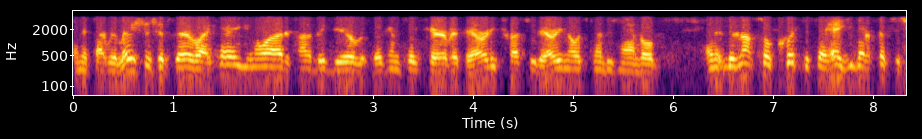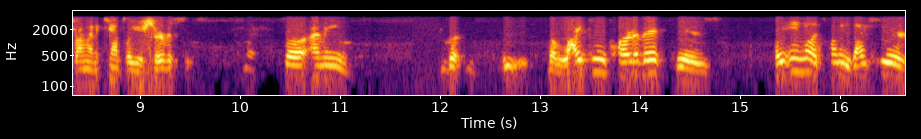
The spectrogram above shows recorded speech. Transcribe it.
And if that relationship's there, like, hey, you know what? It's not a big deal. They're going to take care of it. They already trust you. They already know it's going to be handled. And they're not so quick to say, hey, you better fix this or I'm going to cancel your services. So, I mean, the, the liking part of it is, and you know what's funny is I hear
